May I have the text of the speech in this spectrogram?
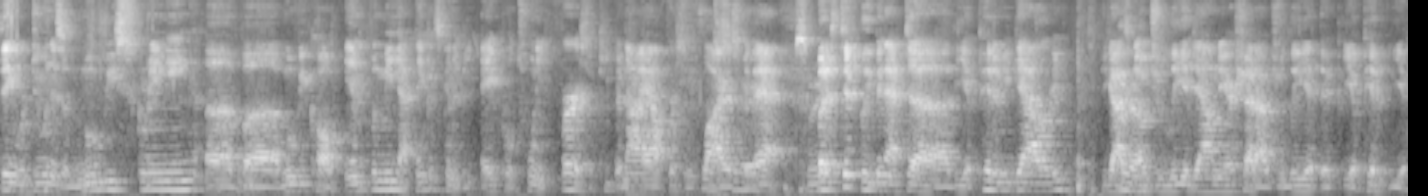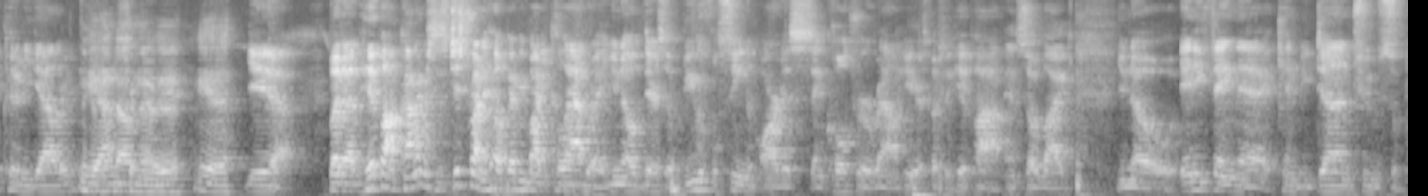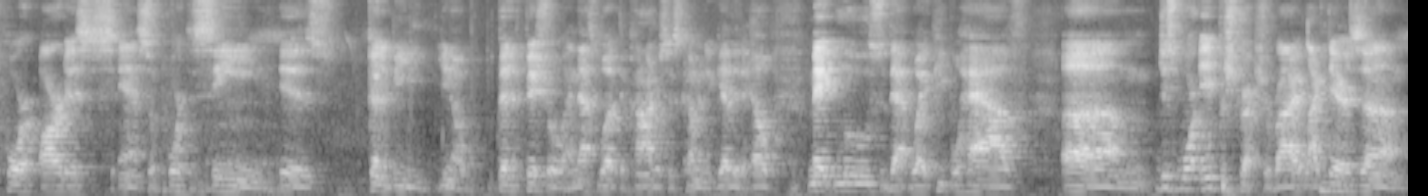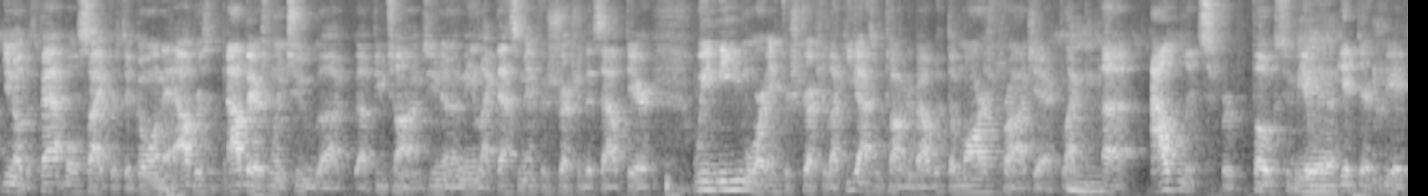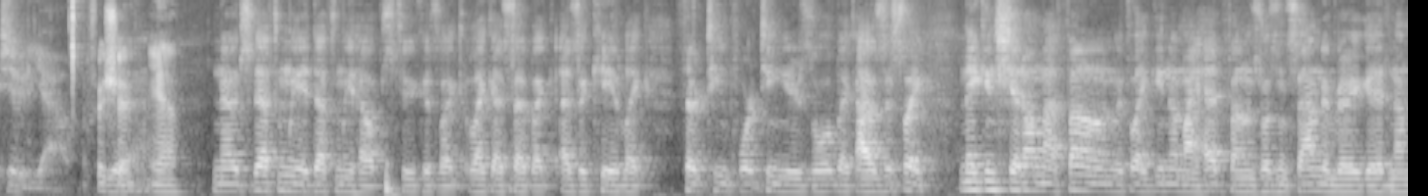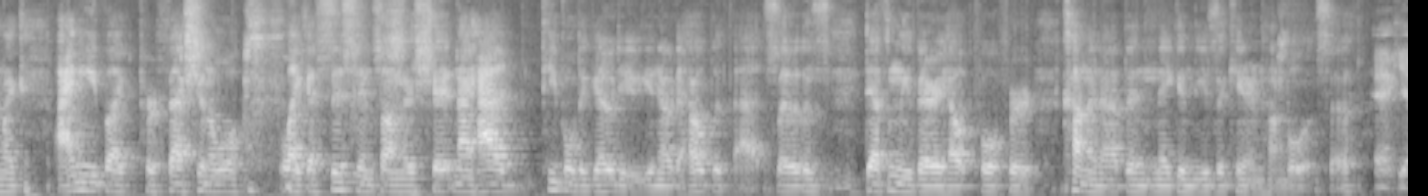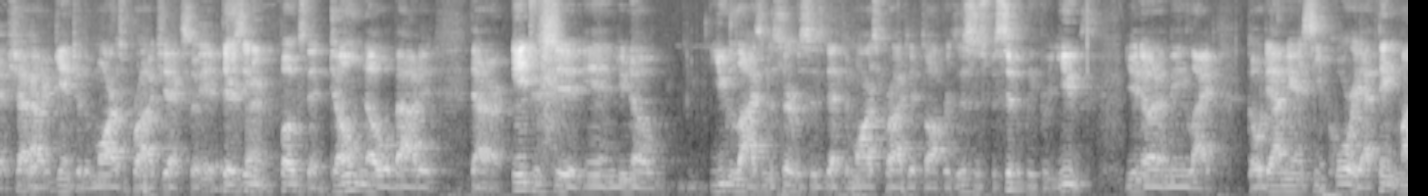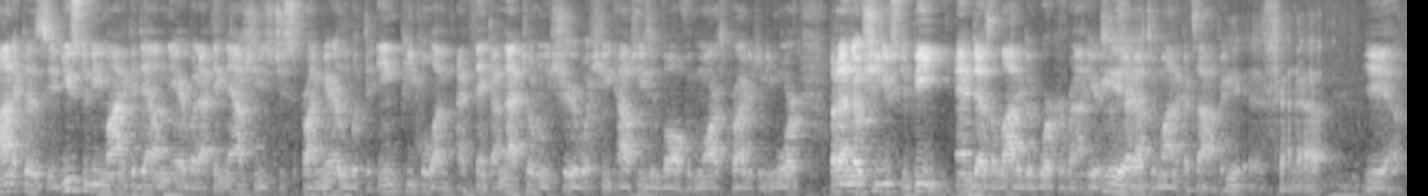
thing we're doing is a movie screening of a movie called Infamy. I think it's going to be April 21st, so keep an eye out for some flyers for that. Sweet. But it's typically been at uh, the Epitome Gallery. You guys Okay. know Julia down there. Shout out Julia at the, the, Epitome, the Epitome Gallery. Yeah, I'm down there, familiar. Yeah. Yeah. But uh, Hip Hop Congress is just trying to help everybody collaborate. You know, there's a beautiful scene of artists and culture around here, especially hip hop. And so, like, you know, anything that can be done to support artists and support the scene is going to be, you know, beneficial. And that's what the Congress is coming together to help make moves so that way people have um, just more infrastructure, right? Like there's, um, you know, the Fat Bowl ciphers that go on that Albers, Alberts went to uh, a few times. You know what I mean? Like that's some infrastructure that's out there. We need more infrastructure, like you guys were talking about with the MARZ Project, like uh, outlets for folks to be able to get their creativity out. For sure. Yeah. Yeah. No, it's definitely it definitely helps too because like like I said like as a kid like 13 14 years old like I was just like making shit on my phone with like you know my headphones wasn't sounding very good and I'm like I need like professional like assistance on this shit and I had people to go to you know to help with that so it was definitely very helpful for coming up and making music here in Humboldt so Heck yeah! Shout out again to the MARZ Project. So if there's any folks that don't know about it that are interested in, you know, utilizing the services that the MARZ Project offers, this is specifically for youth. You know what I mean? Like, go down there and see Corey. I think Monica's. It used to be Monica down there, but I think now she's just primarily with the Ink people. I, I think I'm not totally sure what she how she's involved with MARZ Project anymore, but I know she used to be and does a lot of good work around here. So shout out to Monica Topping. Yeah, shout out. Yeah.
